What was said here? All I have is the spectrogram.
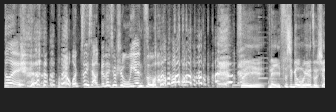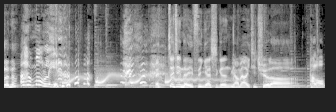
对，我最想跟的就是吴彦祖。所以哪一次是跟吴彦祖去了呢？啊，梦里。哎，最近的一次应该是跟苗苗一起去了帕劳。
